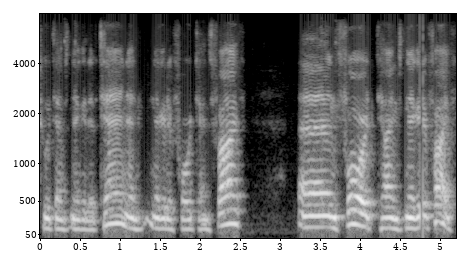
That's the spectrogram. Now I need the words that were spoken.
2 times negative 10, and negative 4 times 5, and 4 times negative 5.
